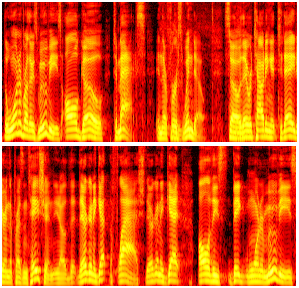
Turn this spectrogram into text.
the Warner Brothers movies all go to Max in their 1st window. So they were touting it today during the presentation. You know, they're going to get The Flash. They're going to get all of these big Warner movies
